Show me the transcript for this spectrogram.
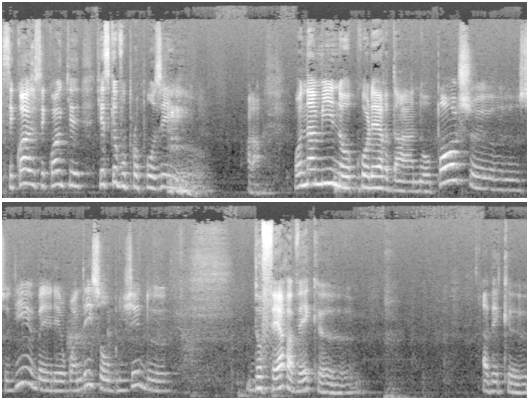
c'est quoi, c'est quoi, qu'est-ce que vous proposez Voilà. On a mis nos colères dans nos poches, on se dit, ben, les Rwandais ils sont obligés de, faire avec, euh, avec euh,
